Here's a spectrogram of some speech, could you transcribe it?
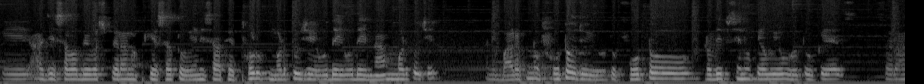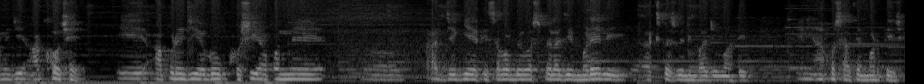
કે આજે સવા બે વર્ષ પહેલાંનો કેસ હતો, એની સાથે થોડુંક મળતું છે, ઉદય ઉદય નામ મળતું છે. અને બાળકનો ફોટો જોયો તો ફોટો પ્રદીપસિંહનું કહેવું એવું હતું કે, સર, આની જે આંખો છે, એ આપણે જે અગાઉ ખુશી આપણને આ જગ્યાએથી સવા બે વર્ષ પહેલાં જે મળેલી એક્સપ્રેસવેની બાજુમાંથી, એની આંખો સાથે મળતી છે.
